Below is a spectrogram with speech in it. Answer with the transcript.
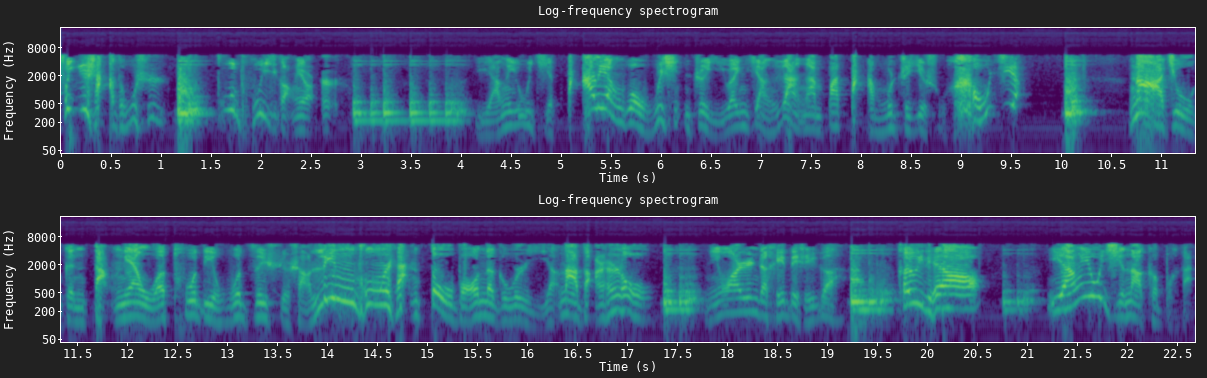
飞沙走石，不吐一钢眼儿。杨由基打量过吴心这一员将，暗暗把大拇指一竖：好将！那就跟当年我徒弟伍子胥上灵通山斗宝那个味儿一样。那当然喽，你往人这黑的谁个？可有一条，杨由基那可不敢。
